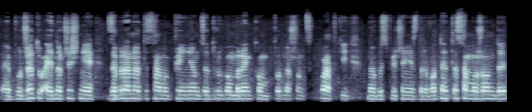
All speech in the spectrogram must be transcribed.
E, budżetu, a jednocześnie zabrano te same pieniądze drugą ręką, podnosząc składki na ubezpieczenie zdrowotne. Te samorządy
